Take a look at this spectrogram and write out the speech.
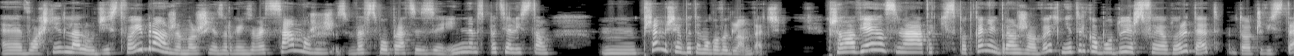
e, właśnie dla ludzi z Twojej branży. Możesz je zorganizować sam, możesz we współpracy z innym specjalistą. Mm, przemyśl, jakby to mogło wyglądać. Przemawiając na takich spotkaniach branżowych, nie tylko budujesz swój autorytet, to oczywiste,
